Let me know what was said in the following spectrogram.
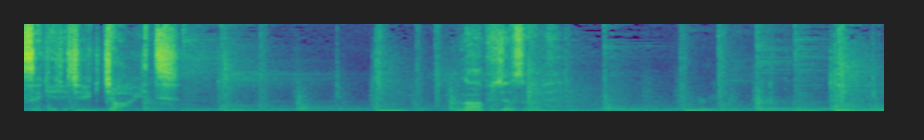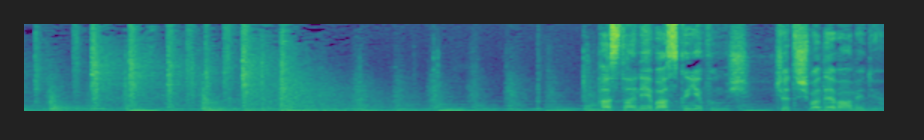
Bizim ayağımıza gelecek Cahit. Ne yapacağız abi? Hastaneye baskın yapılmış. Çatışma devam ediyor.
